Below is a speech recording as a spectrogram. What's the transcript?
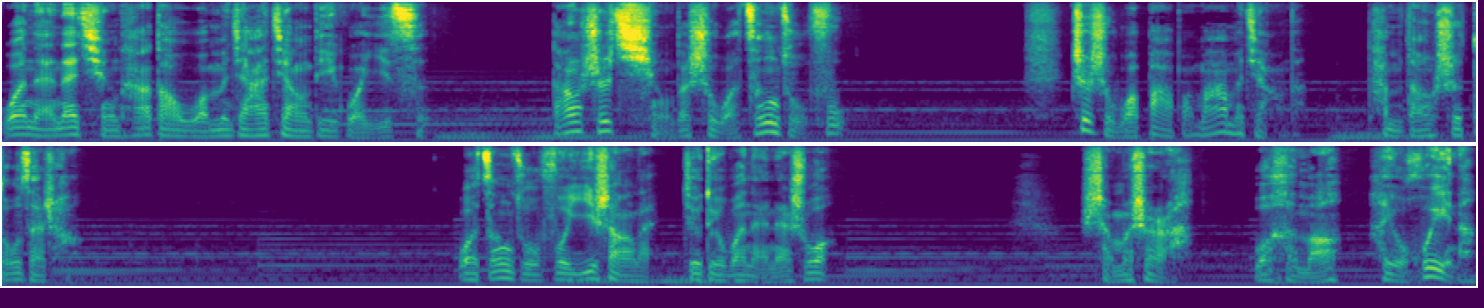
我奶奶请他到我们家降地过一次，当时请的是我曾祖父，这是我爸爸妈妈讲的，他们当时都在场。我曾祖父一上来就对我奶奶说：“什么事啊？我很忙，还有会呢。”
